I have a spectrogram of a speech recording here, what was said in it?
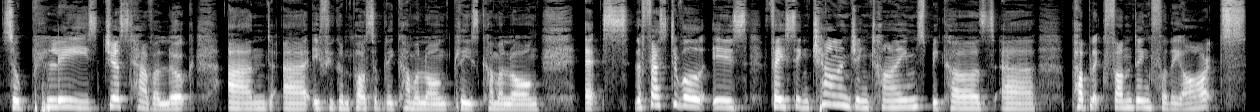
so please just have a look. And uh, if you can possibly come along, please come along. It's, the festival is facing challenging times because uh, public funding for the arts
